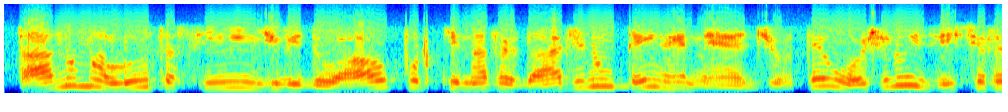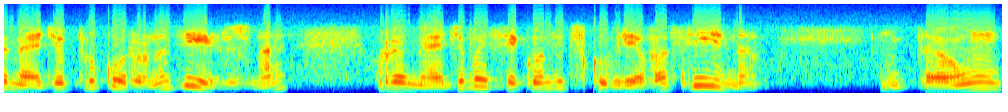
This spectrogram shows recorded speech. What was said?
está numa luta assim individual, porque na verdade não tem remédio. Até hoje não existe remédio para o coronavírus, né? O remédio vai ser quando descobrir a vacina. Então,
